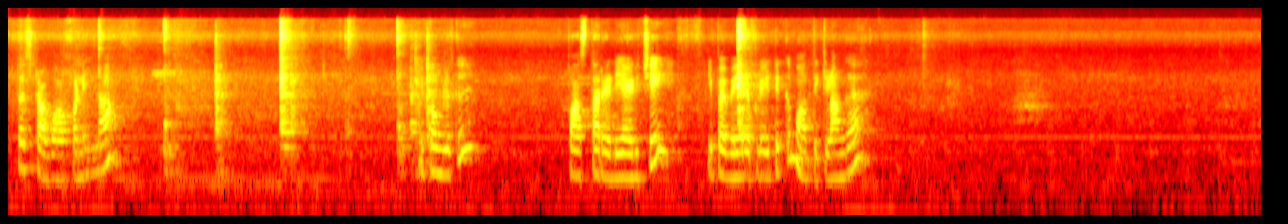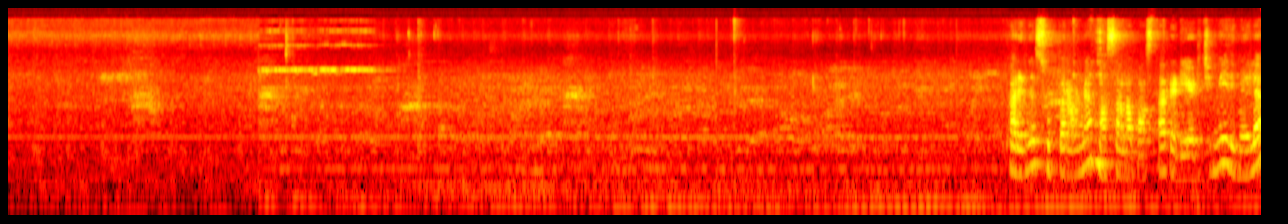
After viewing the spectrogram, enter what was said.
இப்போ ஸ்டவ் ஆஃப் பண்ணிடலாம். இப்போ உங்களுக்கு பாஸ்தா ரெடி ஆகிடுச்சி இப்போ வேறு பிளேட்டுக்கு மாற்றிக்கலாங்க பாருங்கள் சூப்பரான மசாலா பாஸ்தா ரெடி ஆயிடுச்சுங்க. இது மேலே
